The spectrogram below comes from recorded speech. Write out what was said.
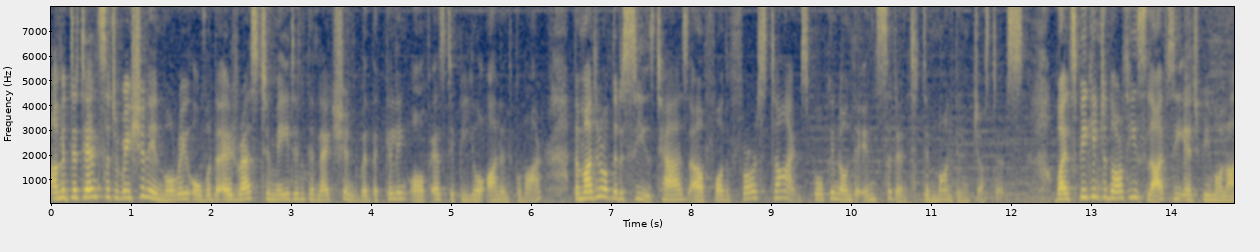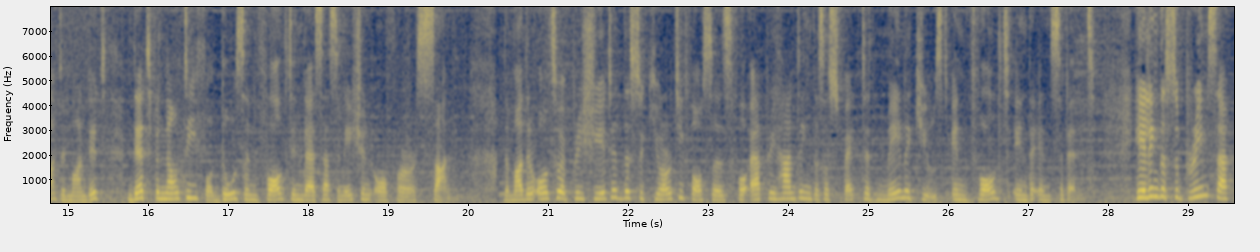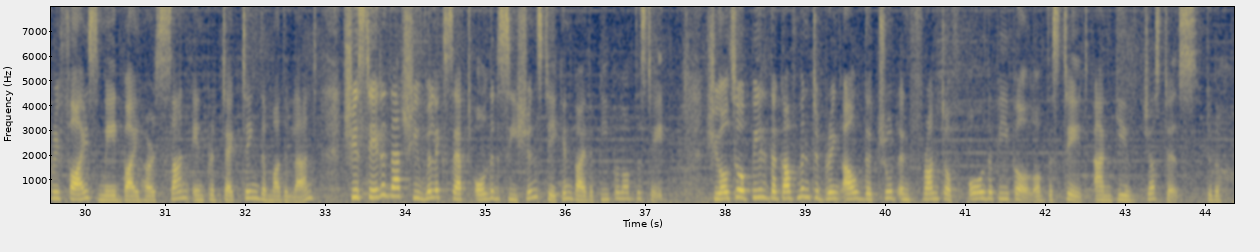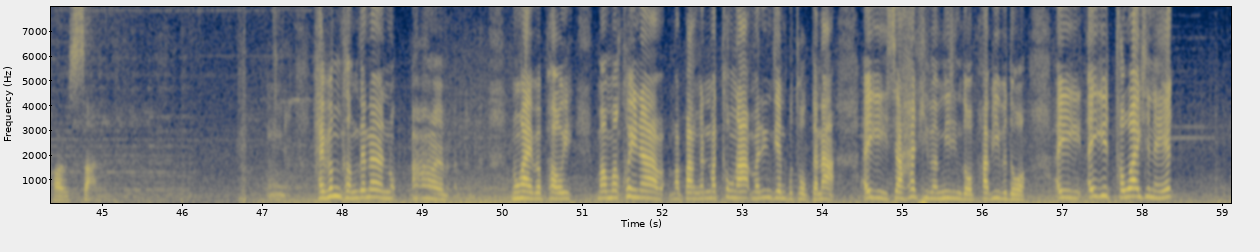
Amid the tense situation in Moreh over the arrest made in connection with the killing of SDPO Anand Kumar, the mother of the deceased has uh, for the first time spoken on the incident demanding justice. While speaking to Northeast Live, CHP Mola demanded death penalty for those involved in the assassination of her son. The mother also appreciated the security forces for apprehending the suspected male accused involved in the incident. Hailing the supreme sacrifice made by her son in protecting the motherland, she stated that she will accept all the decisions taken by the people of the state. She also appealed the government to bring out the truth in front of all the people of the state and give justice to the, her son. ꯍꯥꯏꯐꯝ ꯈꯪꯗꯅ ꯅꯨꯡꯉꯥꯏꯕ ꯐꯥꯎꯏ ꯃꯈꯣꯏꯅ ꯃꯄꯥꯡꯒꯜ ꯃꯊꯧꯅꯥ ꯃꯔꯤꯡꯖꯦꯜ ꯄꯨꯊꯣꯛꯇꯅ ꯑꯩꯒꯤ ꯏꯆꯥ ꯍꯥꯠꯈꯤꯕ ꯃꯤꯁꯤꯡꯗꯣ ꯐꯥꯕꯤꯕꯗꯣ ꯑꯩ ꯑꯩꯒꯤ ꯊꯋꯥꯏꯁꯤꯅ ꯍꯦꯛ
